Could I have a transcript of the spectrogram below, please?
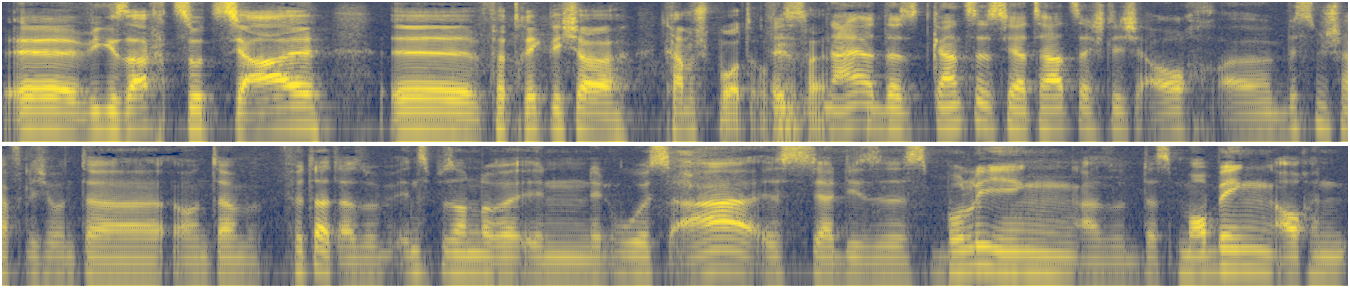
äh, wie gesagt, sozial äh, verträglicher Kampfsport auf jeden Ist, Fall. naja, das Ganze ist ja tatsächlich auch äh, wissenschaftlich unter, unterfüttert. Also insbesondere in den USA ist ja dieses Bullying, also das Mobbing auch in,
